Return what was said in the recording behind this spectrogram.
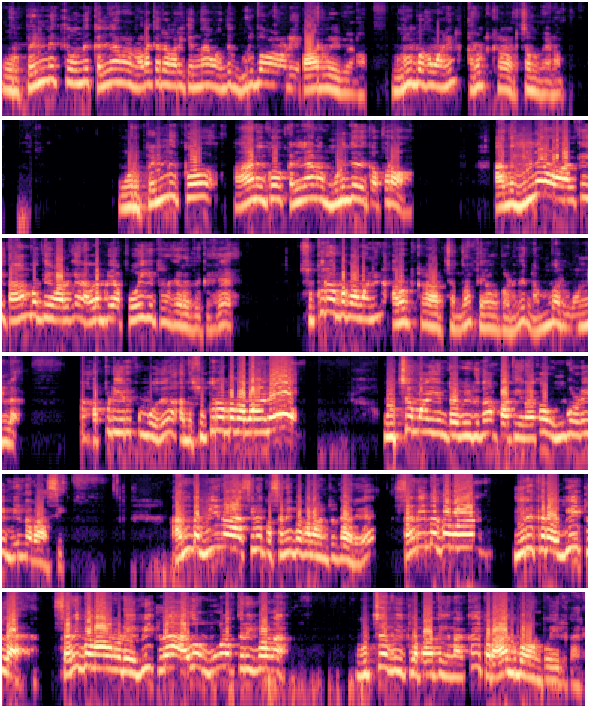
ஒரு பெண்ணுக்கு வந்து கல்யாணம் நடக்கிற வரைக்கும் தான் வந்து குரு பகவானுடைய பார்வை வேணும். குரு பகவானின் அருட்கடாட்சம் வேணும். ஒரு பெண்ணுக்கோ ஆணுக்கோ கல்யாணம் முடிஞ்சதுக்கு அப்புறம் அந்த இல்லற வாழ்க்கை தாம்பத்திய வாழ்க்கை நல்லபடியா போய்கிட்டு இருக்கிறதுக்கு சுக்கர பகவானின் அருட்கடாட்சம் தான் தேவைப்படுது நம்பர் ஒன்ல அப்படி இருக்கும்போது அந்த சுக்கர பகவானே உச்சமாகின்ற வீடு தான் பாத்தீங்கன்னாக்கா உங்களுடைய மீனராசி. அந்த மீனராசியில இப்ப சனி பகவான் இருக்காரு. சனி பகவான் இருக்கிற வீட்டுல சனி பகவானுடைய வீட்டுல அதுவும் மூலத்திரிகோண உச்ச வீட்டுல பாத்தீங்கன்னாக்கா இப்ப ராகுபவன் போயிருக்காரு.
